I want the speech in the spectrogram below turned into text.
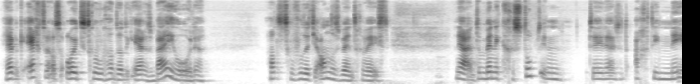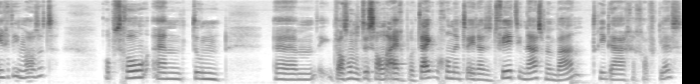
heb ik echt wel eens ooit het gevoel gehad dat ik ergens bij hoorde. Altijd het gevoel dat je anders bent geweest. Ja, en toen ben ik gestopt in 2018, 19 was het, op school. En toen, ehm, ik was ondertussen al een eigen praktijk begonnen in 2014 naast mijn baan. Drie dagen gaf ik les.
